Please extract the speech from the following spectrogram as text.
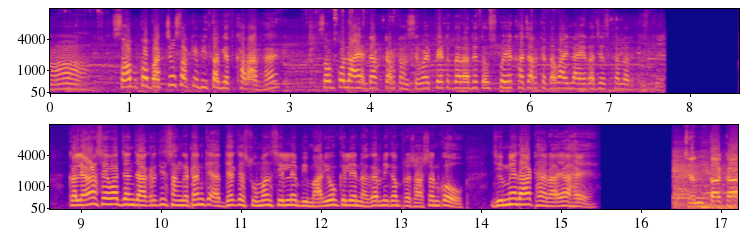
हाँ। सबको बच्चों सबके भी तबीयत खराब है। सबको लाए डॉक्टर कन से वही पेट दर्द है तो उसको एक हज़ार के दवाई लाए राजेश का लड़की के। कल्याण सेवा जन जागृति संगठन के अध्यक्ष सुमन सिल ने बीमारियों के लिए नगर निगम प्रशासन को जिम्मेदार ठहराया है। जनता का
